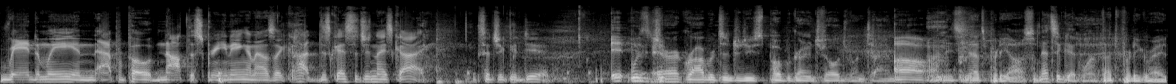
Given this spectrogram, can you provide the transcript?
randomly and apropos of not the screening, and I was like, God, this guy's such a nice guy, such a good dude. It was just, Eric Roberts introduced Pope of Greenwich Village one time. oh, I mean, see, that's pretty awesome. That's a good one. That's pretty great.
